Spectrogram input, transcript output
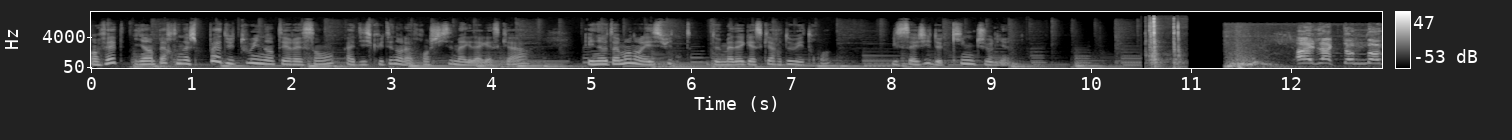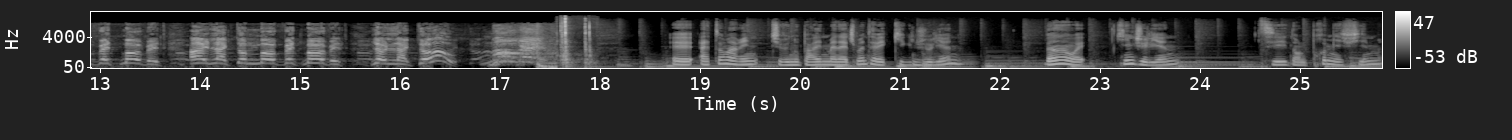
En fait, il y a un personnage pas du tout inintéressant à discuter dans la franchise Madagascar, et notamment dans les suites de Madagascar 2 et 3. Il s'agit de King Julian. I'd like to move it, move it. I'd like to move it, move it. You like to? Move it! Euh, attends Marine, tu veux nous parler de management avec King Julian? Ben ouais, King Julian, c'est dans le premier film,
